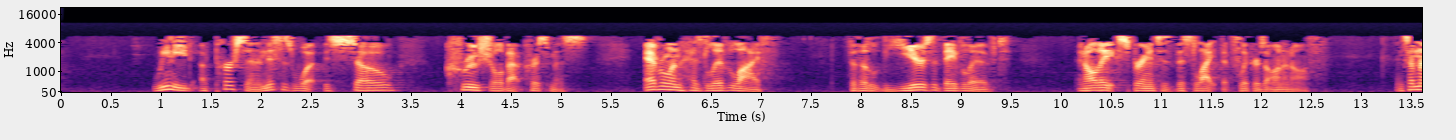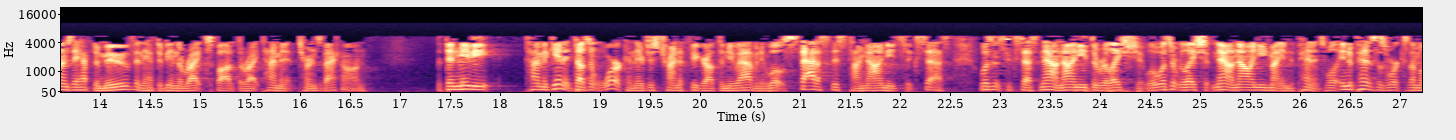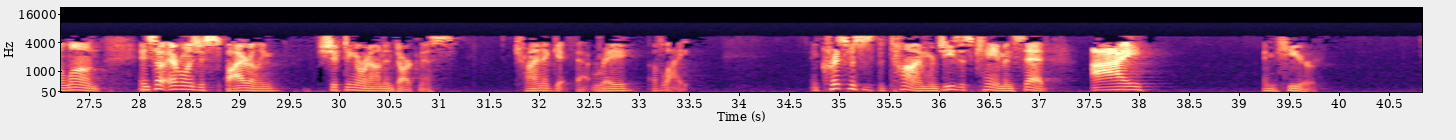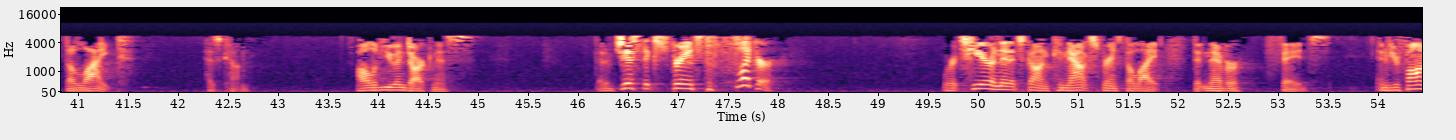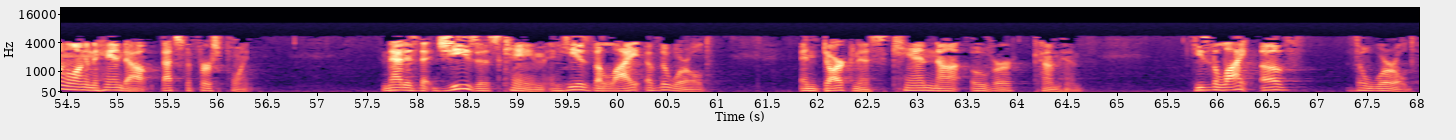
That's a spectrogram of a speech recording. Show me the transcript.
We need a person, and this is what is so crucial about Christmas. Everyone has lived life for the years that they've lived, and all they experience is this light that flickers on and off. And sometimes they have to move and they have to be in the right spot at the right time and it turns back on. But then maybe time again it doesn't work and they're just trying to figure out the new avenue. Well, status this time, now I need success. Wasn't success now, now I need the relationship. Well, it wasn't relationship now, now I need my independence. Well, independence doesn't work because I'm alone. And so everyone's just spiraling, shifting around in darkness, trying to get that ray of light. And Christmas is the time when Jesus came and said, I am here. The light has come. All of you in darkness that have just experienced the flicker where it's here and then it's gone can now experience the light that never fades. And if you're following along in the handout, that's the first point. And that is that Jesus came and he is the light of the world and darkness cannot overcome him. He's the light of the world.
